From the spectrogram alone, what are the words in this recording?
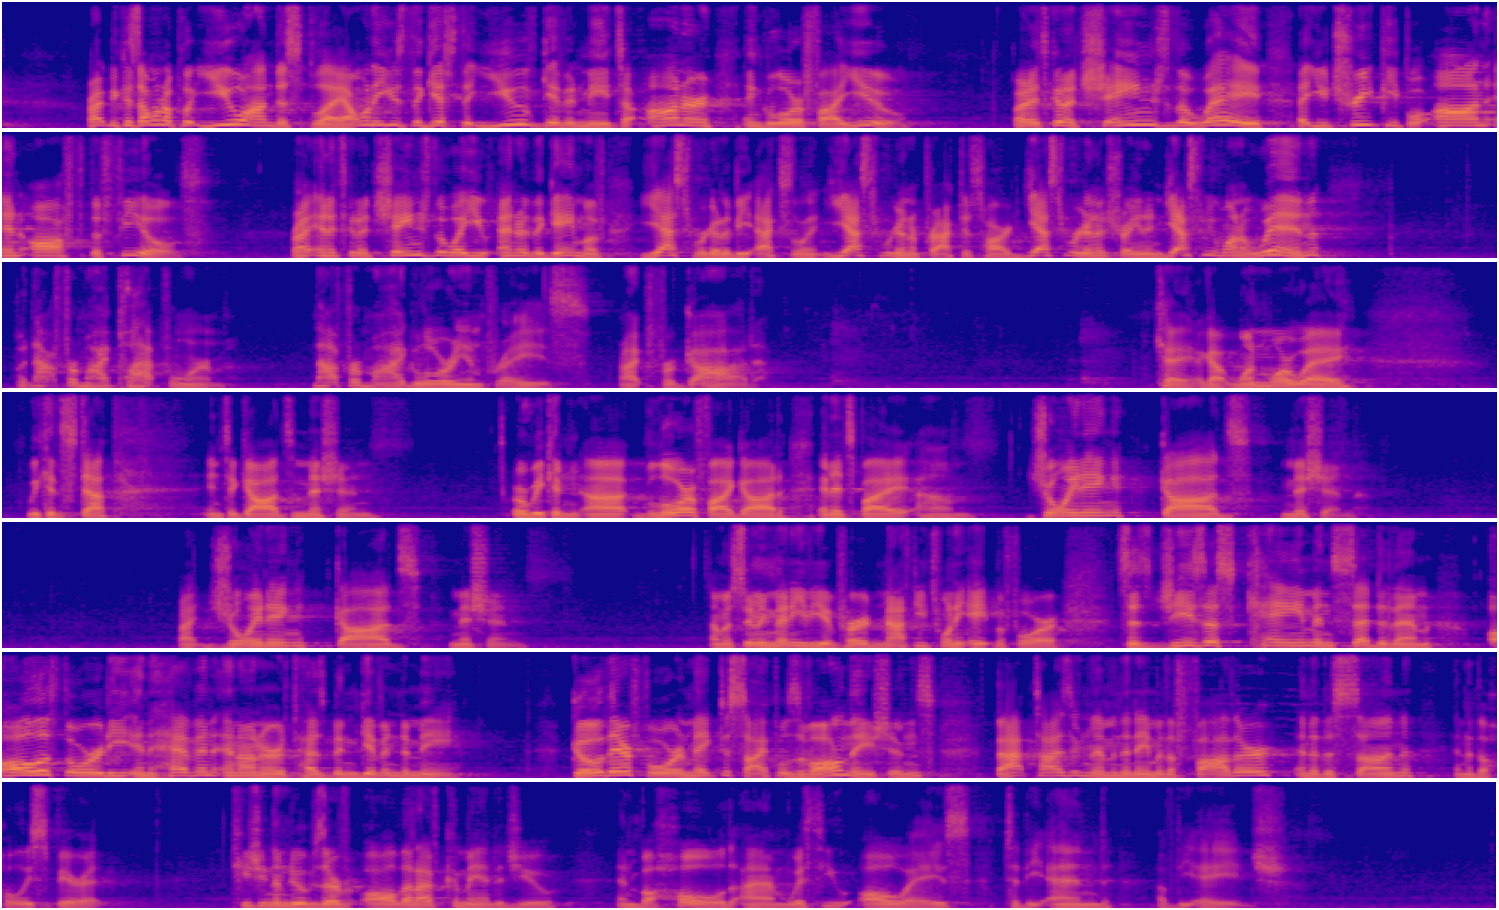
right? Because I want to put you on display. I want to use the gifts that you've given me to honor and glorify you. Right? It's going to change the way that you treat people on and off the field. Right? And it's going to change the way you enter the game of yes, we're going to be excellent. Yes, we're going to practice hard. Yes, we're going to train. And yes, we want to win but not for my platform, not for my glory and praise, right? For God. Okay, I got one more way we can step into God's mission, or we can uh, glorify God, and it's by um, joining God's mission. Right? Joining God's mission. I'm assuming many of you have heard Matthew 28 before. It says, Jesus came and said to them, all authority in heaven and on earth has been given to me. Go therefore and make disciples of all nations, baptizing them in the name of the Father and of the Son and of the Holy Spirit, teaching them to observe all that I've commanded you. And behold, I am with you always to the end of the age.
